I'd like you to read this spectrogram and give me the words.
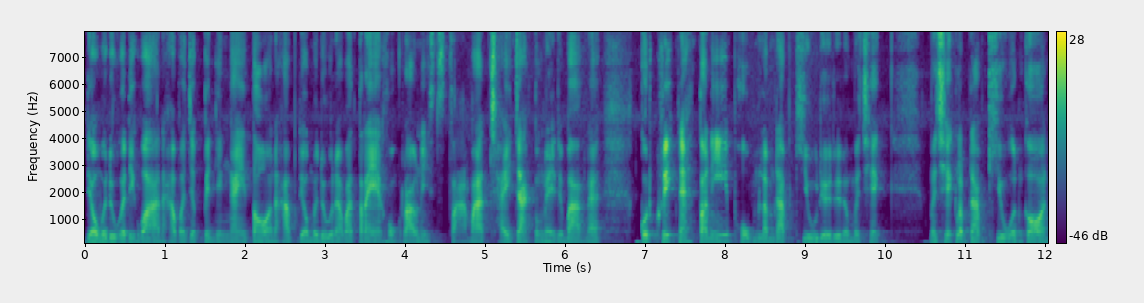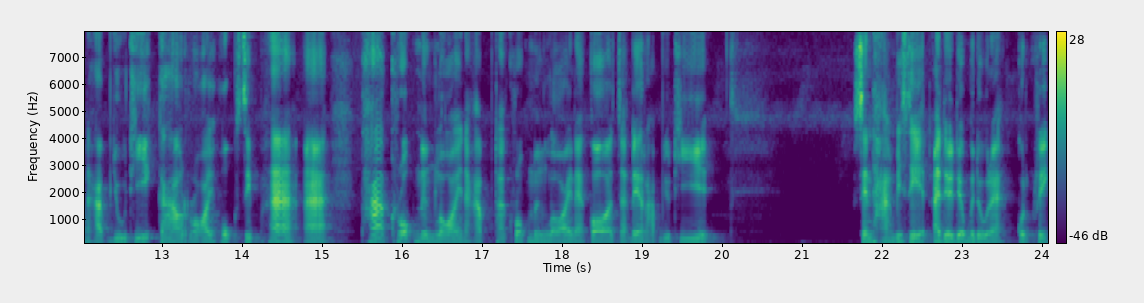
เดี๋ยวมาดูกันดีกว่านะครับ ว่าจะเป็นยังไงต่อนะครับ เดี๋ยวมาดูนะว่าแตรของเรานี่สามารถใช้จากตรงไหนได้บ้างนะ กดคลิกนะตอนนี้ผมลำดับคิวเดี๋ยวเดี๋ยวมาเช็คมาเช็คลำดับคิวกันก่อนนะครับ อยู่ที่ 965อ่าถ้าครบ 100 นะครับ ถ้าครบ 100 นะ ก็จะได้รับอยู่ที่ เส้นทางพิเศษอะเดี๋ยวเดี๋ยวมาดูนะ กดคลิก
